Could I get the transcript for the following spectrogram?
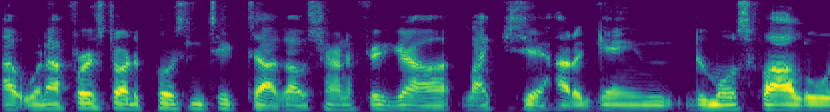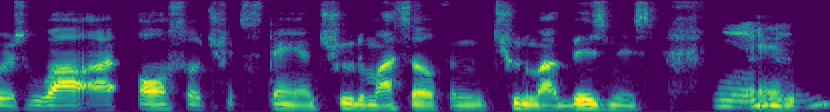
uh, when I first started posting TikTok, I was trying to figure out, like you said, how to gain the most followers while I also tr- staying true to myself and true to my business. Mm-hmm. And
